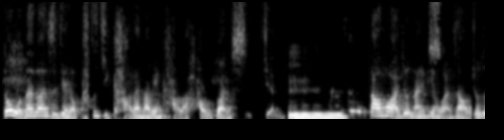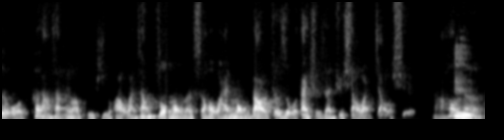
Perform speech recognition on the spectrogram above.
所以我那段时间有自己卡在那边卡了好一段时间，嗯嗯嗯，到后来就那一天晚上，就是我课堂上用了菩提花，晚上做梦的时候，我还梦到就是我带学生去校外教学，然后呢。嗯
